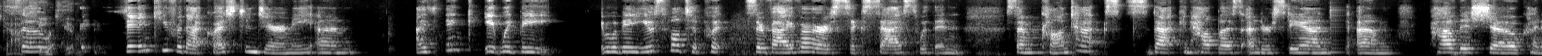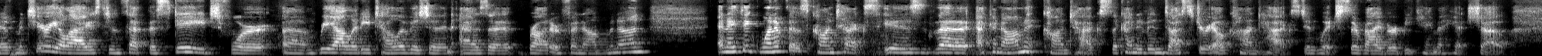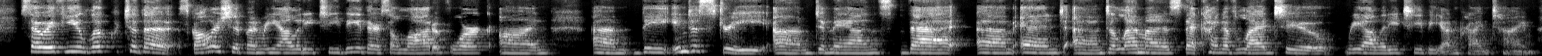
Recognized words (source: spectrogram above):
Yeah so thank you. thank you for that question jeremy. Um, i think it would be it would be useful to put survivor success within some contexts that can help us understand um, how this show kind of materialized and set the stage for um, reality television as a broader phenomenon. And I think one of those contexts is the economic context, the kind of industrial context in which Survivor became a hit show. So if you look to the scholarship on reality TV, there's a lot of work on um, the industry um, demands that um, and uh, dilemmas that kind of led to reality TV on prime time.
